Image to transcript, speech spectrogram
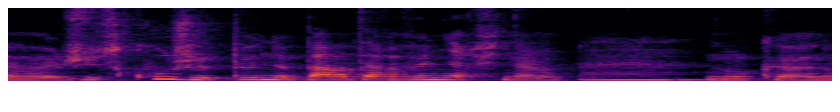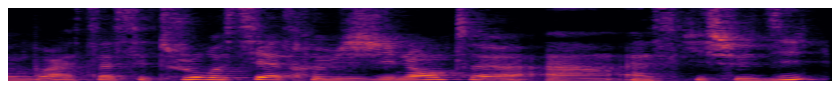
euh, jusqu'où je peux ne pas intervenir finalement. Mm. donc euh, donc voilà ça c'est toujours aussi être vigilante à à ce qui se dit.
